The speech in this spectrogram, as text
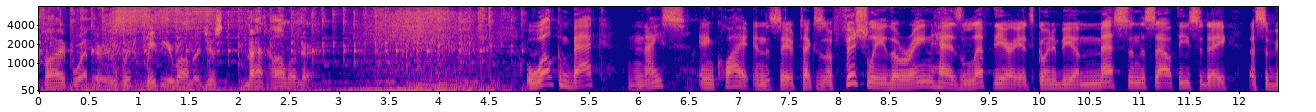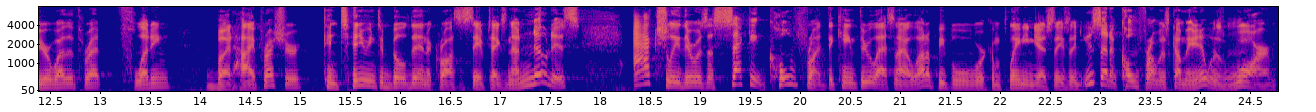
5 weather with meteorologist Matt Holliner. Welcome back. Nice and quiet in the state of Texas. Officially, the rain has left the area. It's going to be a mess in the southeast today. A severe weather threat, flooding, but high pressure continuing to build in across the state of Texas. Now, notice Actually, there was a second cold front that came through last night. A lot of people were complaining yesterday. Said, you said a cold front was coming. It was warm.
